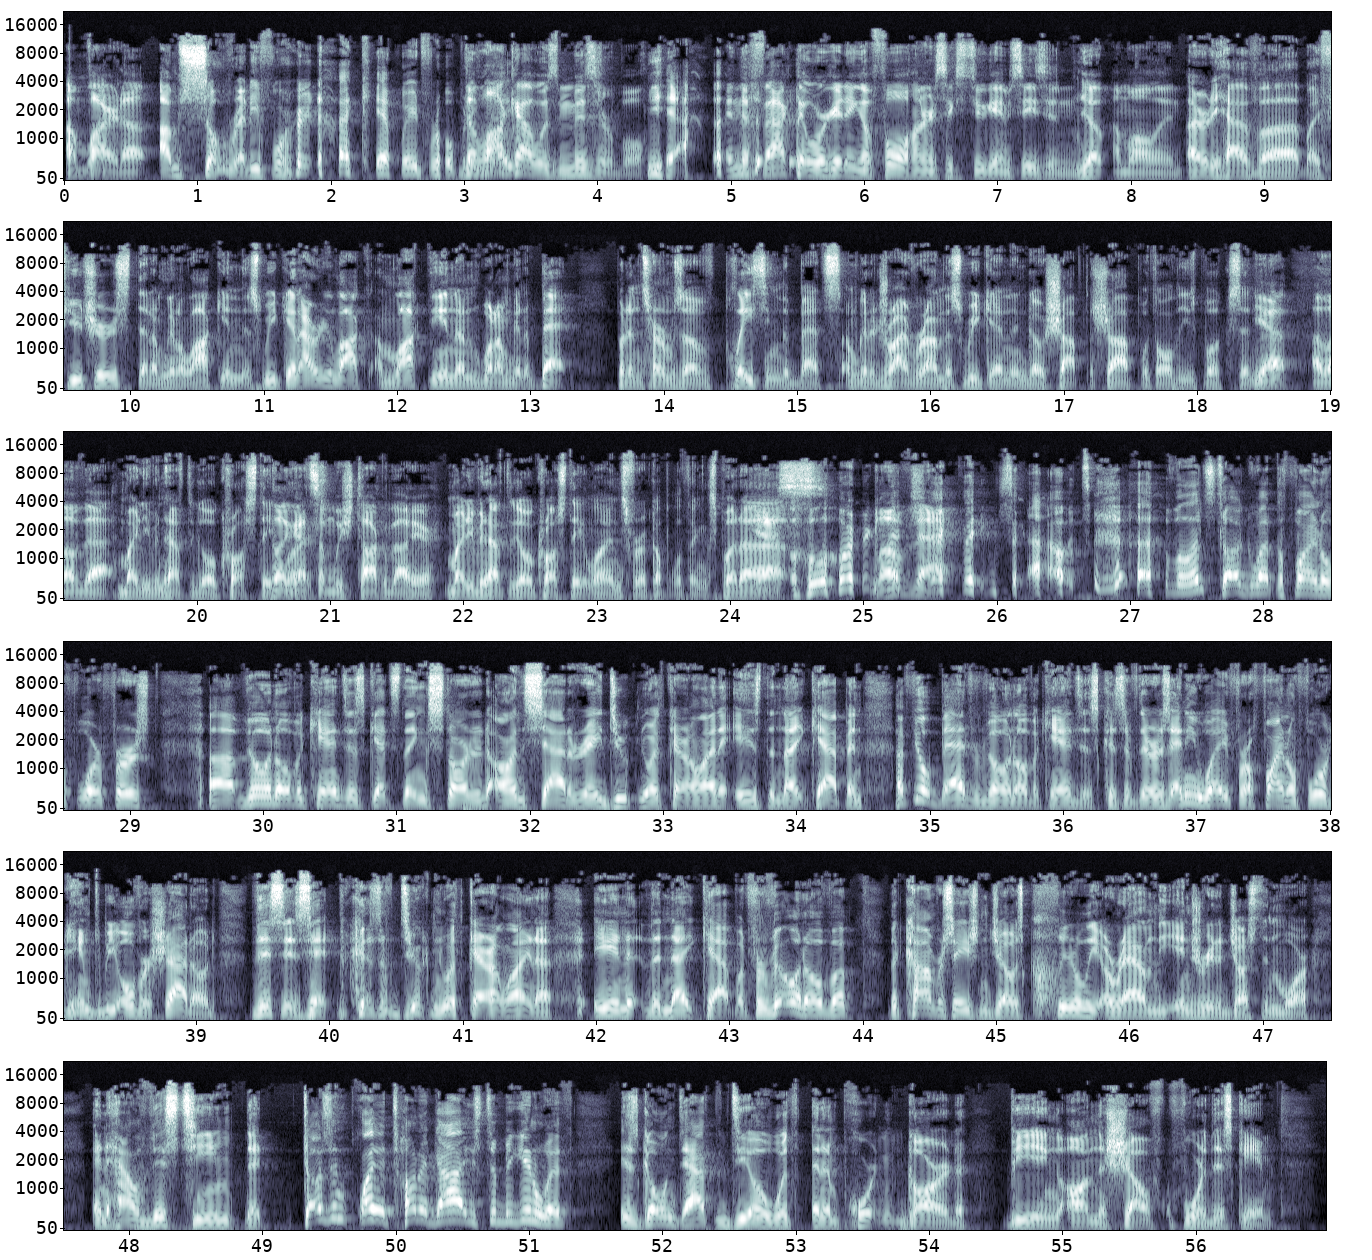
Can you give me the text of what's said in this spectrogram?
I'm fired up. I'm so ready for it. I can't wait for opening. The lockout was miserable. Yeah. and the fact that we're getting a full 162 game season. Yep. I'm all in. I already have uh, my futures that I'm going to lock in this weekend. I already locked. I'm locked in on what I'm going to bet. But in terms of placing the bets, I'm going to drive around this weekend and go shop the shop with all these books. And yeah, I love that. Might even have to go across state I feel like lines. that's something we should talk about here. Might even have to go across state lines for a couple of things. But uh, Yes. Love that. things out. Uh, but let's talk about the Final Four first. Uh, Villanova, Kansas gets things started on Saturday. Duke, North Carolina is the nightcap. And I feel bad for Villanova, Kansas, because if there is any way for a Final Four game to be overshadowed, this is it because of Duke, North Carolina in the nightcap. But for Villanova, the conversation, Joe, is clearly around the injury to Justin Moore and how this team that doesn't play a ton of guys to begin with is going to have to deal with an important guard being on the shelf for this game.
